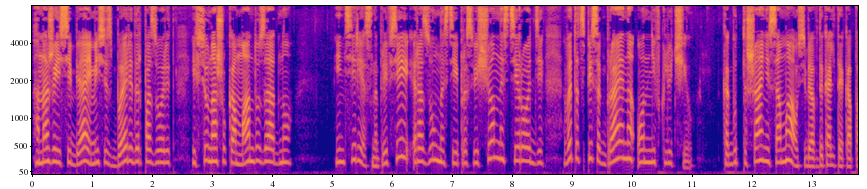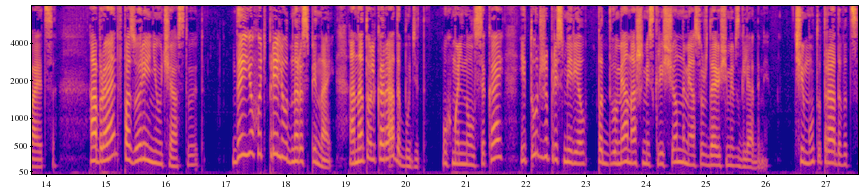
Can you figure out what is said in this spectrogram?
«Она же и себя, и миссис Берридер позорит, и всю нашу команду заодно». Интересно, при всей разумности и просвещенности Родди в этот список Брайана он не включил. Как будто Шани сама у себя в декольте копается. А Брайан в позоре и не участвует. Да ее хоть прилюдно распинай, она только рада будет», — ухмыльнулся Кай и тут же присмирел под двумя нашими скрещенными осуждающими взглядами. «Чему тут радоваться?»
